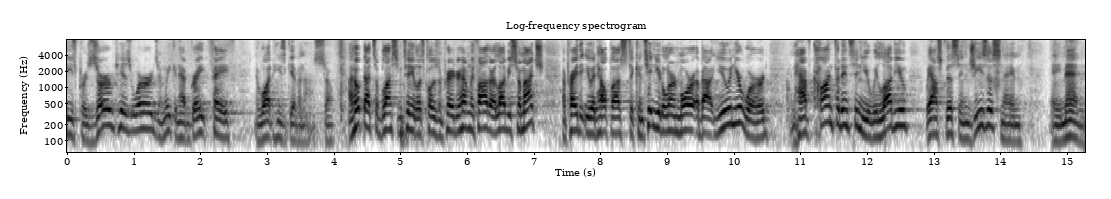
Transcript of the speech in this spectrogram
He's preserved His words, and we can have great faith and what He's given us. So I hope that's a blessing to you. Let's close in prayer. Dear Heavenly Father, I love you so much. I pray that you would help us to continue to learn more about you and your word and have confidence in you. We love you. We ask this in Jesus' name. Amen.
